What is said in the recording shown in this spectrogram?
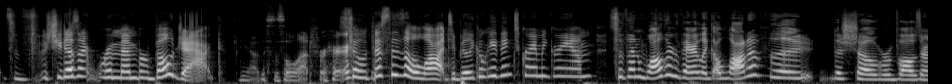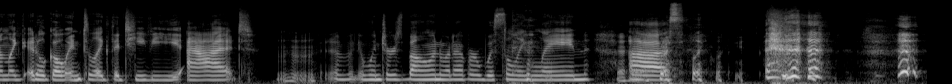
It's, v- she doesn't remember BoJack. Yeah, this is a lot for her. So this is a lot to be like, okay, thanks, Grammy Graham. So then while they're there, like a lot of the the show revolves around like it'll go into like the TV at uh, Winter's Bone, whatever, Whistling Lane. Uh, Whistling Lane.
